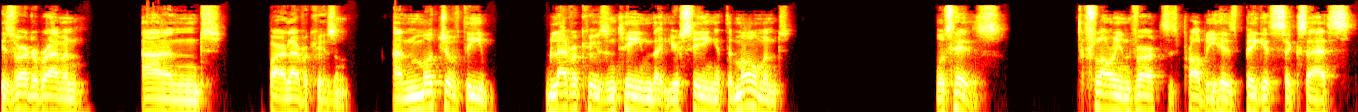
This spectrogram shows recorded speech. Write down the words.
is Werder Bremen and Bayer Leverkusen. And much of the Leverkusen team that you're seeing at the moment was his. Florian Wirtz is probably his biggest success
